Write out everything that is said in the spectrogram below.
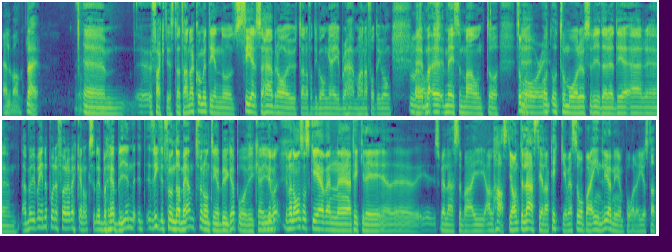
elvan. Nej. Ehm, eh, faktiskt, att han har kommit in och ser så här bra ut, han har fått igång Abraham och han har fått igång eh, Mount. Eh, Mason Mount och Tomori. Eh, och, och, Tomori och så vidare. Det är, eh, ja, men vi var inne på det förra veckan också, det börjar bli en, ett, ett riktigt fundament för någonting att bygga på. Vi kan ju... det, var, det var någon som skrev en artikel i, som jag läste bara i all hast. Jag har inte läst hela artikeln, men jag såg bara inledningen på det, just att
